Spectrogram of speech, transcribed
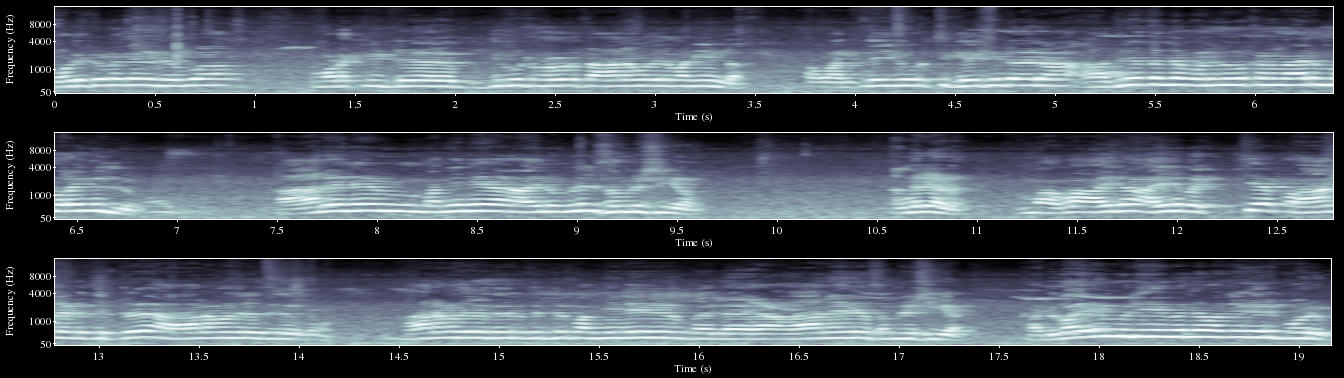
കോടിക്കണക്കിന് രൂപ മുടക്കിയിട്ട് ബുദ്ധിമുട്ടുള്ളവർക്ക് ആന മുതൽ പണിയുണ്ട്. ആ വനത്തിലേക്ക് കുറച്ച് കയറ്റിയിട്ടാൽ അതിനെ തന്നെ പണി നോക്കണം ആരും പറയുന്നില്ലല്ലോ. ആനേനെയും പന്നിനെയും അതിനുള്ളിൽ സംരക്ഷിക്കണം. അങ്ങനെയാണ്. അപ്പോൾ അതിന് അതിന് പറ്റിയ പ്ലാൻ എടുത്തിട്ട് ആനമതിൽ തീർക്കണം ആനമതിൽ തീർത്തിട്ട് പന്നിനെ പിന്നെ ആനേനെ സംരക്ഷിക്കുക. കടുവായും പുലിയും പിന്നെ മതിൽ കയറി പോരും.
